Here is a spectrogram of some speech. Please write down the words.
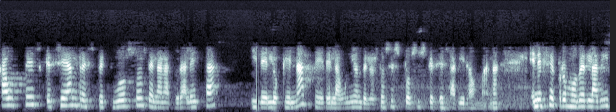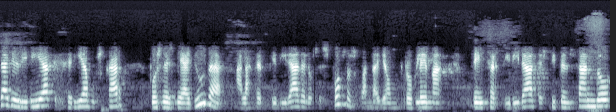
cauces que sean respetuosos de la naturaleza y de lo que nace de la unión de los dos esposos, que es esa vida humana. En ese promover la vida yo diría que sería buscar pues desde ayudas a la fertilidad de los esposos cuando haya un problema de infertilidad. Estoy pensando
